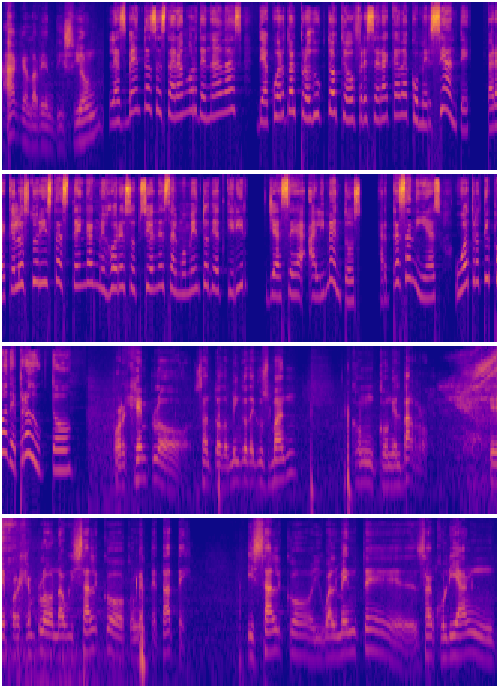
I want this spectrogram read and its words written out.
haga la bendición. Las ventas estarán ordenadas de acuerdo al producto que ofrecerá cada comerciante, para que los turistas tengan mejores opciones al momento de adquirir ya sea alimentos, artesanías u otro tipo de producto. Por ejemplo, Santo Domingo de Guzmán con, con el barro. Eh, por ejemplo, Nahuizalco con el petate. Izalco igualmente, San Julián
